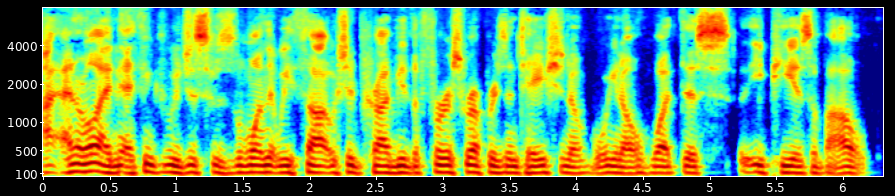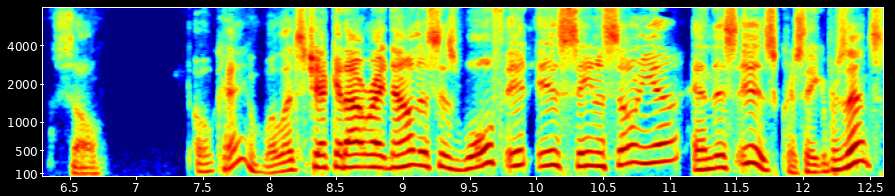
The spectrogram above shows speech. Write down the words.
I, I don't know. I, I, think we just was the one that we thought we should probably be the first representation of you know what this EP is about. So Okay, well, let's check it out right now. This is Wolf. It is Saint Asonia, and this is Chris Akin Presents.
